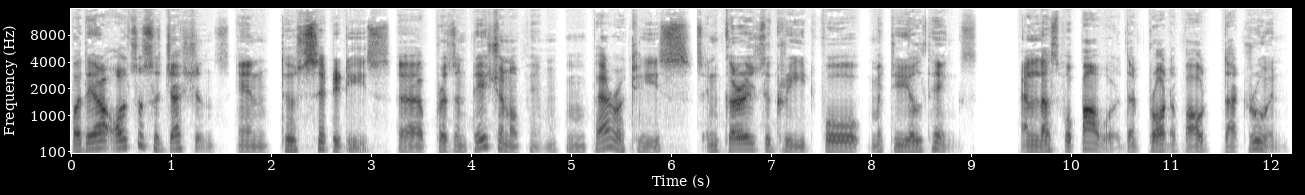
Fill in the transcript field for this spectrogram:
But there are also suggestions in Thucydides' uh, presentation of him, Pericles encouraged the greed for material things and lust for power that brought about that ruin.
